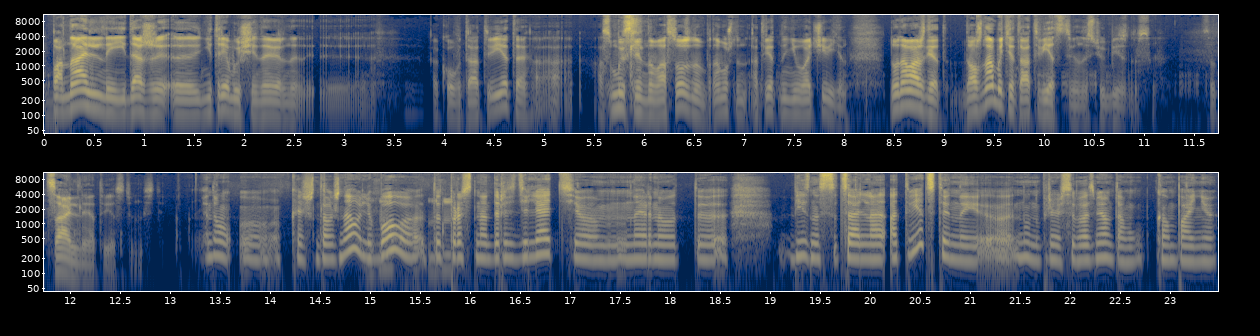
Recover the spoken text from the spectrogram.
банальный и даже э, не требующий, наверное, э, какого-то ответа, а, осмысленного, осознанного, потому что ответ на него очевиден. Но, на ваш взгляд, должна быть эта ответственность у бизнеса? Социальная ответственность? Ну, э, конечно, должна у любого. Uh-huh. Тут uh-huh. просто надо разделять, эм, наверное, вот э, бизнес социально ответственный. Э, ну, например, если возьмем там компанию,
